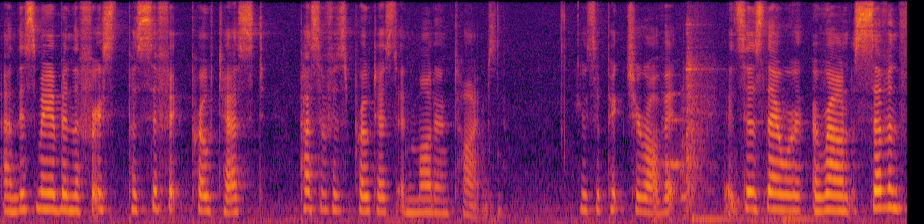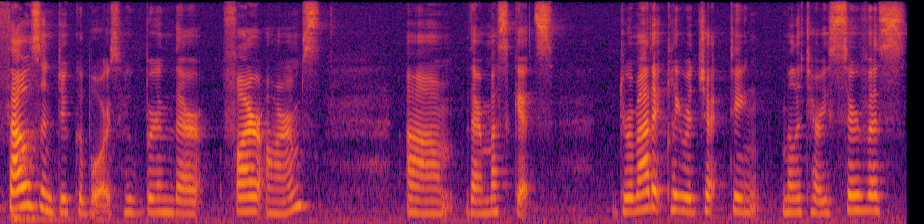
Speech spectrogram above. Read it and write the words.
And this may have been the first Pacific protest, pacifist protest in modern times. Here's a picture of it. It says there were around 7,000 Doukhobors who burned their firearms, um, their muskets, dramatically rejecting military service.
